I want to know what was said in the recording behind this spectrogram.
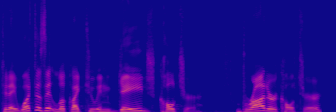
today. What does it look like to engage culture, broader culture,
